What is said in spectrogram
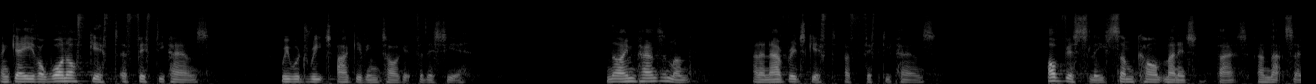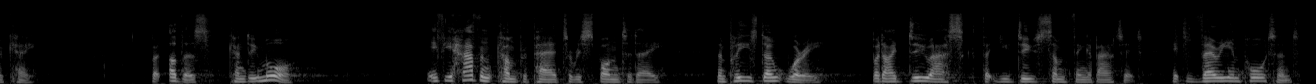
and gave a one off gift of £50, we would reach our giving target for this year. £9 a month and an average gift of £50. Obviously, some can't manage that, and that's okay. But others can do more. If you haven't come prepared to respond today, then please don't worry, but I do ask that you do something about it. It's very important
